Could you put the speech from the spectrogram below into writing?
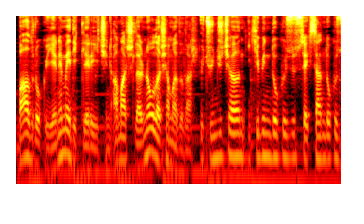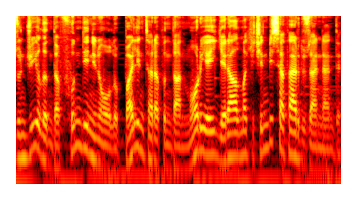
Balrog'u yenemedikleri için amaçlarına ulaşamadılar. 3. çağın 2989. yılında Fundi'nin oğlu Balin tarafından Moria'yı geri almak için bir sefer düzenlendi.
